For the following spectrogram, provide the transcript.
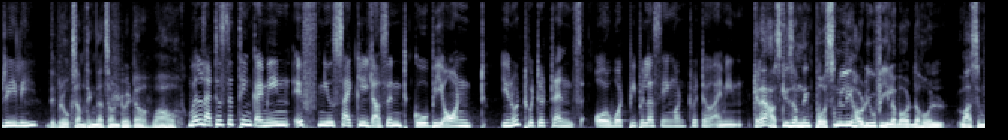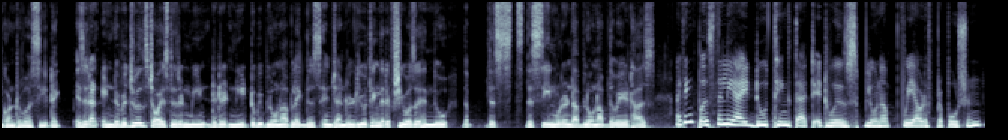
Really? They broke something that's on Twitter. Wow. Well, that is the thing. I mean, if news cycle doesn't go beyond you know twitter trends or what people are saying on twitter i mean can i ask you something personally how do you feel about the whole wasim controversy like is it an individual's choice did it mean did it need to be blown up like this in general do you think that if she was a hindu the this this scene wouldn't have blown up the way it has I think personally, I do think that it was blown up way out of proportion.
